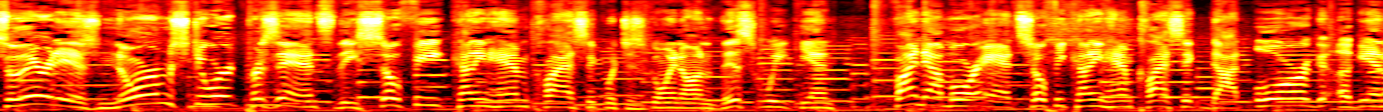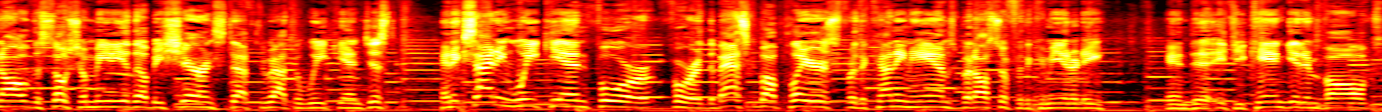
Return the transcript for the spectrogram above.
So there it is. Norm Stewart presents the Sophie Cunningham Classic, which is going on this weekend. Find out more at sophiecunningham.classic.org. Again, all of the social media, they'll be sharing stuff throughout the weekend. Just an exciting weekend for, for the basketball players, for the Cunninghams, but also for the community. And uh, if you can get involved,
